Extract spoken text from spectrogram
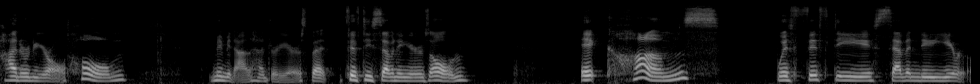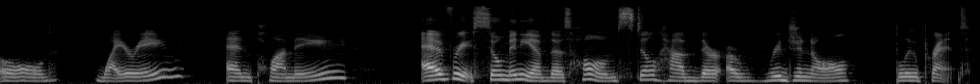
100 year old home, maybe not 100 years, but 50, 70 years old, it comes with 50, 70 year old wiring and plumbing. Every so many of those homes still have their original blueprint,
